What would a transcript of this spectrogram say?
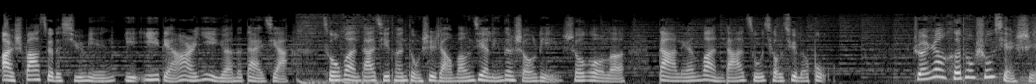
二十八岁的徐明以一点二亿元的代价，从万达集团董事长王健林的手里收购了大连万达足球俱乐部。转让合同书显示，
